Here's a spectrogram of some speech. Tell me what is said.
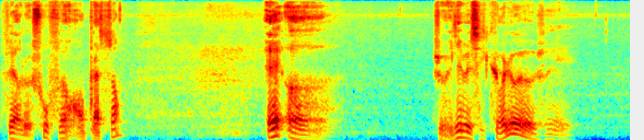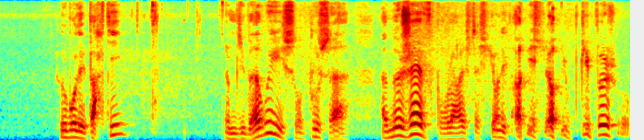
faire le chauffeur remplaçant. Et euh, je lui dis, mais c'est curieux. Tout le monde est parti. Elle me dit, bah oui, ils sont tous à, à Megève pour l'arrestation des ravisseurs du petit Peugeot.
